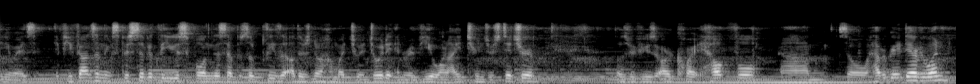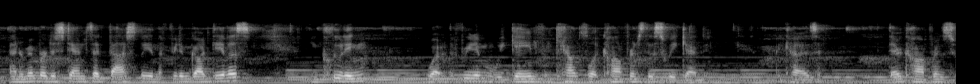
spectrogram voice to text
Anyways, if you found something specifically useful in this episode, please let others know how much you enjoyed it and review on iTunes or Stitcher. Those reviews are quite helpful. Um, so have a great day, everyone, and remember to stand steadfastly in the freedom God gave us, including what the freedom we gained from counsel at conference this weekend, because their conference,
